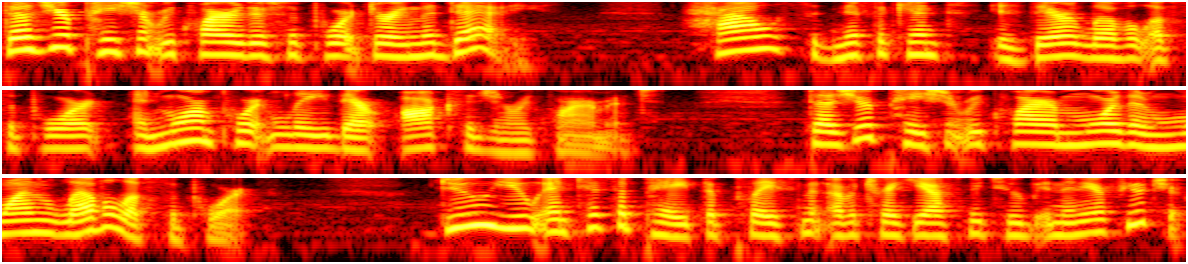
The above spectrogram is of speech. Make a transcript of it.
Does your patient require their support during the day? How significant is their level of support and, more importantly, their oxygen requirement? Does your patient require more than one level of support? Do you anticipate the placement of a tracheostomy tube in the near future?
